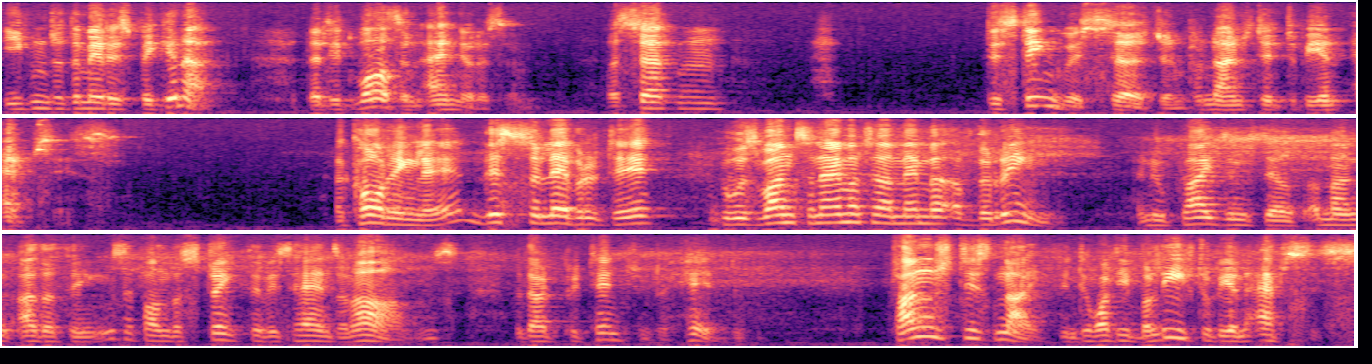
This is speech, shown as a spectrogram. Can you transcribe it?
even to the merest beginner, that it was an aneurysm, a certain distinguished surgeon pronounced it to be an abscess. Accordingly, this celebrity, who was once an amateur member of the ring, and who prides himself, among other things, upon the strength of his hands and arms, without pretension to head, plunged his knife into what he believed to be an abscess,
